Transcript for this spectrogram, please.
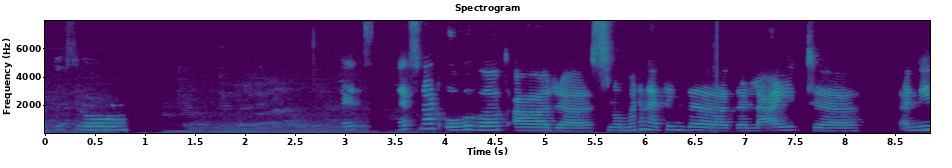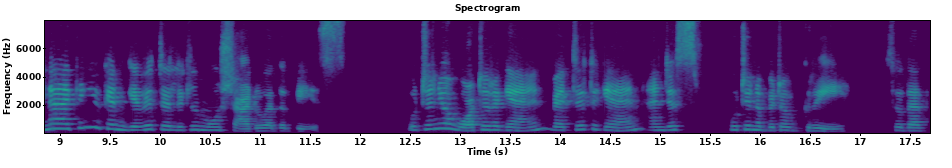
Okay, so let's let's not overwork our uh, snowman. I think the the light, uh, uh, Nina. I think you can give it a little more shadow at the base. Put in your water again, wet it again, and just put in a bit of gray so that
